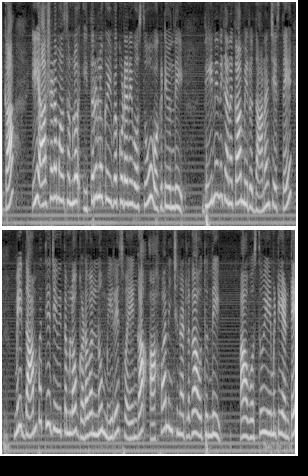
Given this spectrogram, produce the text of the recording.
ఇక ఈ ఆషాఢ మాసంలో ఇతరులకు ఇవ్వకూడని వస్తువు ఒకటి ఉంది. దీనిని కనుక మీరు దానం చేస్తే మీ దాంపత్య జీవితంలో గొడవలను మీరే స్వయంగా ఆహ్వానించినట్లుగా అవుతుంది. ఆ వస్తువు ఏమిటి అంటే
